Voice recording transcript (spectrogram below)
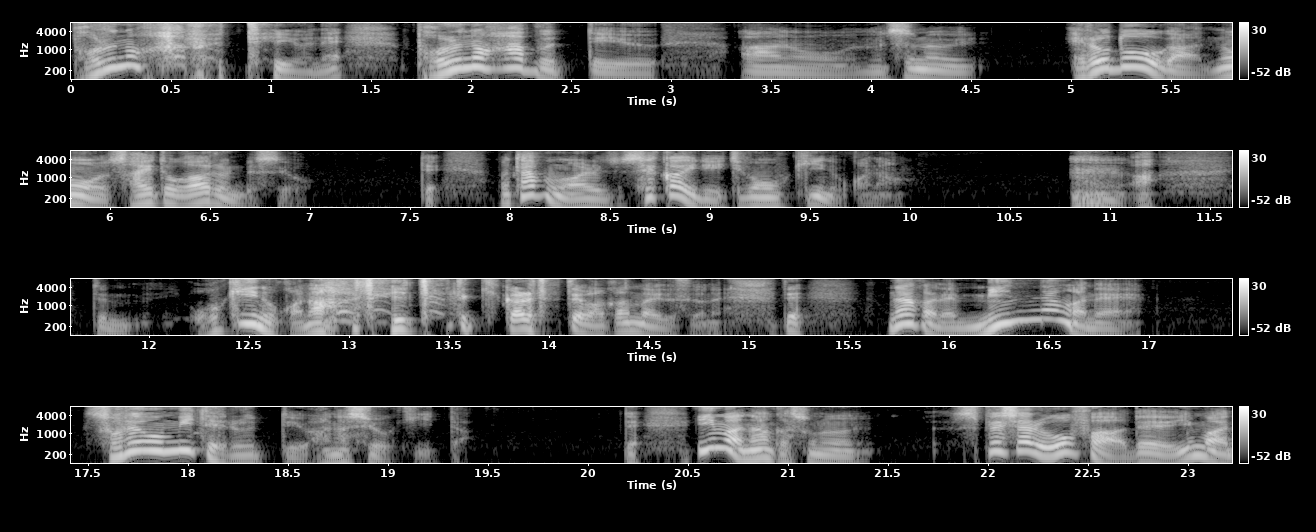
ポルノハブっていうね。ポルノハブっていうあのそのエロ動画のサイトがあるんですよ。で、まあ、多分あれ世界で一番大きいのかな？うん、あで大きいのかな？って言ったって聞かれたって分かんないですよね。でなんかねみんながねそれを見てるっていう話を聞いた。で今なんかそのスペシャルオファーで今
